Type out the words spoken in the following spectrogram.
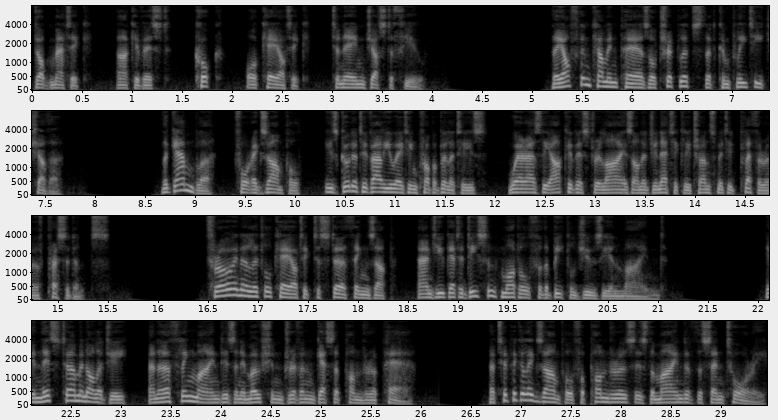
dogmatic, archivist, cook, or chaotic, to name just a few. They often come in pairs or triplets that complete each other. The gambler, for example, is good at evaluating probabilities, whereas the archivist relies on a genetically transmitted plethora of precedents. Throw in a little chaotic to stir things up, and you get a decent model for the Betelgeusean mind. In this terminology, an earthling mind is an emotion-driven guesser-ponderer pair. A typical example for ponderers is the mind of the Centauri.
